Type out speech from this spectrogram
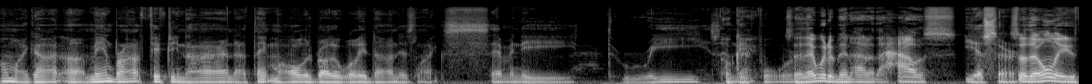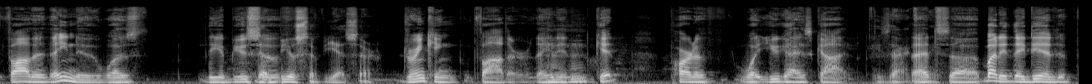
Oh my God, uh, me and Bryant, 59. I think my older brother, Willie Dunn, is like 73, 74. So they would have been out of the house. yes, sir. So the only father they knew was the the abusive abusive, yes, sir. drinking father. They didn't get part of what you guys got. Exactly. That's uh, but it, they did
